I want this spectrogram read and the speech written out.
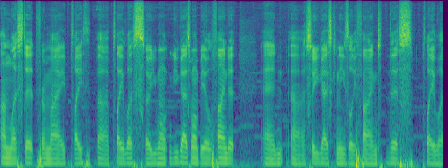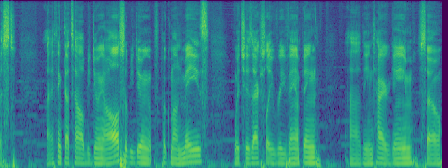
unlist it from my play uh, playlist so you won't you guys won't be able to find it and uh, so you guys can easily find this playlist I think that's how I'll be doing. It. I'll also be doing Pokemon Maze, which is actually revamping uh, the entire game, so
